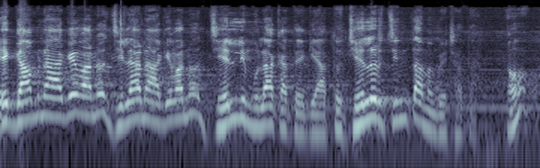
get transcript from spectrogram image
એક ગામના આગેવાનો, જિલ્લાના આગેવાનો જેલની મુલાકાતે ગયા. તો જેલર ચિંતામાં બેઠા હતા. હો?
